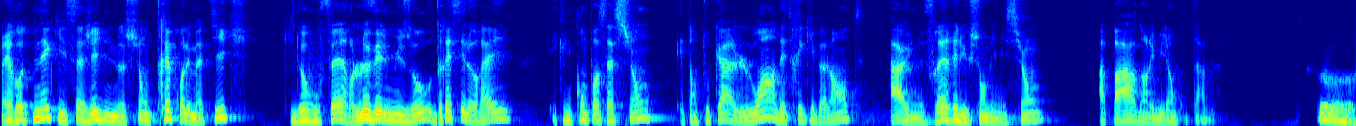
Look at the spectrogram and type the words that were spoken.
Mais retenez qu'il s'agit d'une notion très problématique qui doit vous faire lever le museau, dresser l'oreille, et qu'une compensation est en tout cas loin d'être équivalente à une vraie réduction d'émissions, à part dans les bilans comptables. Oh,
